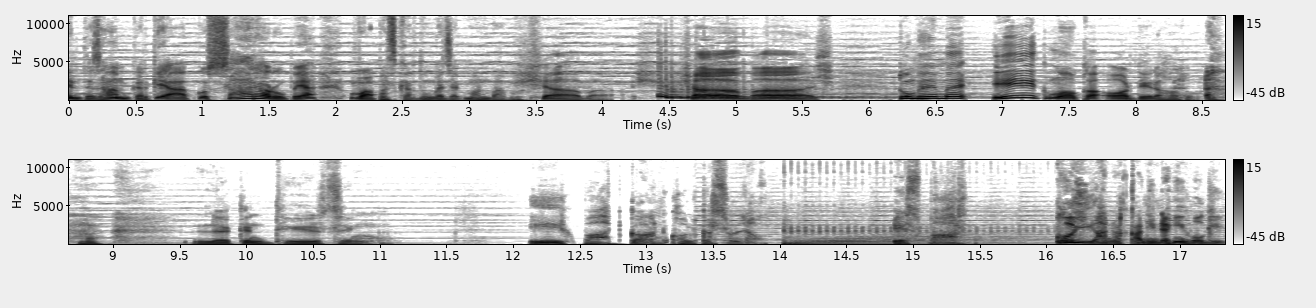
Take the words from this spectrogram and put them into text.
इंतज़ाम करके आपको सारा रुपया वापस कर दूँगा जगमोहन बाबू। शाबाश शाबाश। तुम्हें मैं एक मौका और दे रहा हूँ। लेकिन धीर सिंह एक बात कान खोलकर सुन लो। इस बार कोई आनाकानी नहीं होगी।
